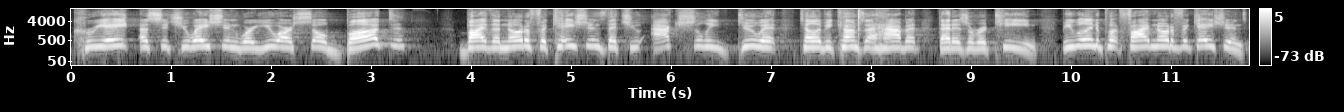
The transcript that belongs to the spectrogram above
Create a situation where you are so bugged by the notifications that you actually do it till it becomes a habit that is a routine. Be willing to put five notifications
